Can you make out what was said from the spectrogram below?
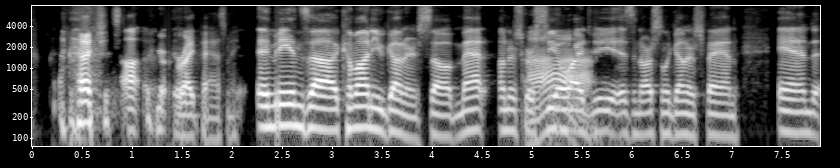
just uh, right past me. It means uh, come on, you Gunners. So Matt underscore ah. C O Y G is an Arsenal Gunners fan. And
